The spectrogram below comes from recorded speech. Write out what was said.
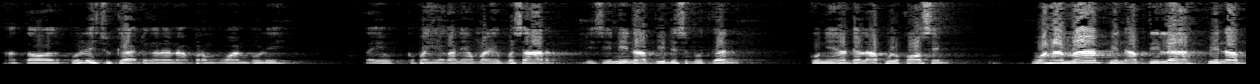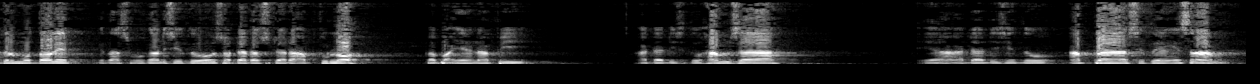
Atau boleh juga dengan anak perempuan boleh. Tapi kebanyakan yang paling besar. Di sini Nabi disebutkan kunyah adalah Abdul Qasim. Muhammad bin Abdullah bin Abdul Muthalib kita sebutkan di situ saudara-saudara Abdullah bapaknya Nabi ada di situ Hamzah ya ada di situ Abbas itu yang Islam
